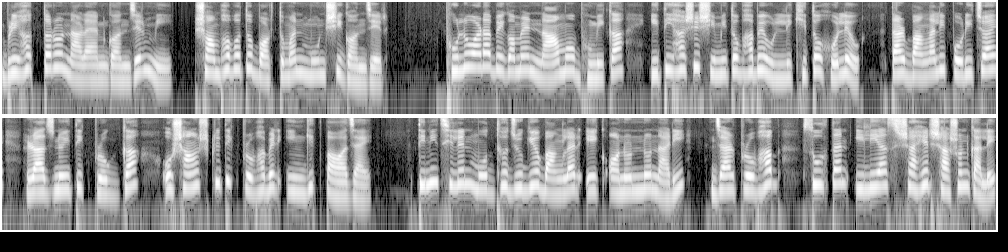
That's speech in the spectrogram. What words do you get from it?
বৃহত্তর নারায়ণগঞ্জের মি সম্ভবত বর্তমান মুন্সীগঞ্জের। ফুলোয়ারা বেগমের নাম ও ভূমিকা ইতিহাসে সীমিতভাবে উল্লিখিত হলেও তার বাঙালি পরিচয়, রাজনৈতিক প্রজ্ঞা ও সাংস্কৃতিক প্রভাবের ইঙ্গিত পাওয়া যায়। তিনি ছিলেন মধ্যযুগীয় বাংলার এক অনন্য নারী, যার প্রভাব সুলতান ইলিয়াস শাহের শাসনকালে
